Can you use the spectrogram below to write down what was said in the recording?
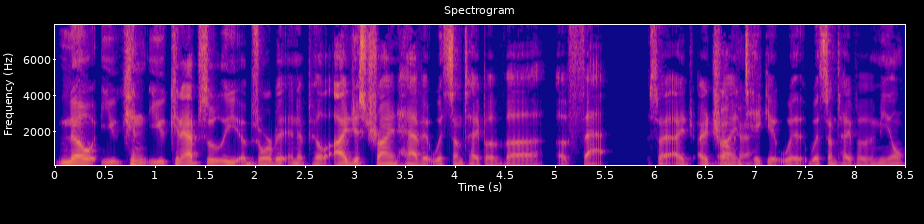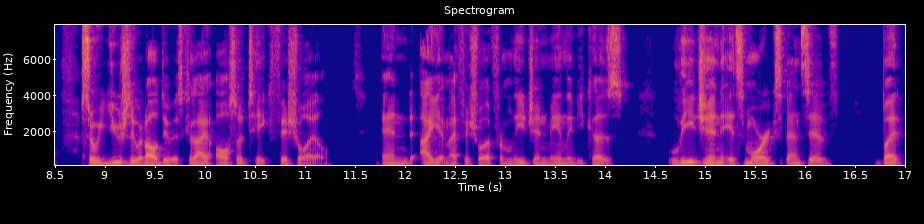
no, you can you can absolutely absorb it in a pill. I just try and have it with some type of uh of fat. So I I try okay. and take it with with some type of a meal. So usually what I'll do is because I also take fish oil, and I get my fish oil from Legion mainly because Legion it's more expensive, but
